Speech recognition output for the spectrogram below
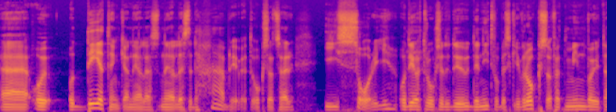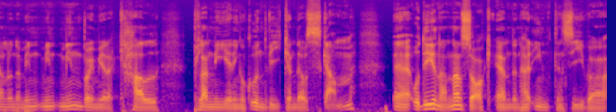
Eh, och, och det tänker jag när jag, läste, när jag läste det här brevet, också att så här, i sorg, och det jag tror också det, du, det ni två beskriver också, för att min var ju lite annorlunda, min, min, min var ju mera kall planering och undvikande av skam. Eh, och det är ju en annan sak än den här intensiva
